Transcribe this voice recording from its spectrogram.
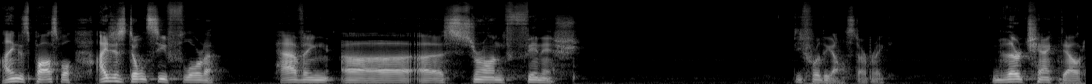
I think it's possible. I just don't see Florida having a, a strong finish before the All Star break. They're checked out.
